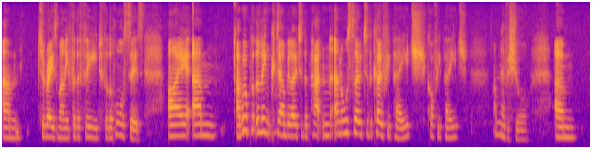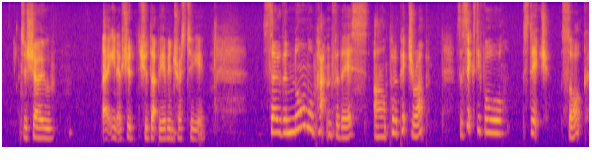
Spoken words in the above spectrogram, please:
um, to raise money for the feed for the horses. I um, I will put the link down below to the pattern and also to the Ko-fi page, coffee page, I'm never sure, um, to show, uh, you know, should, should that be of interest to you. So the normal pattern for this, I'll put a picture up. It's a 64 stitch sock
